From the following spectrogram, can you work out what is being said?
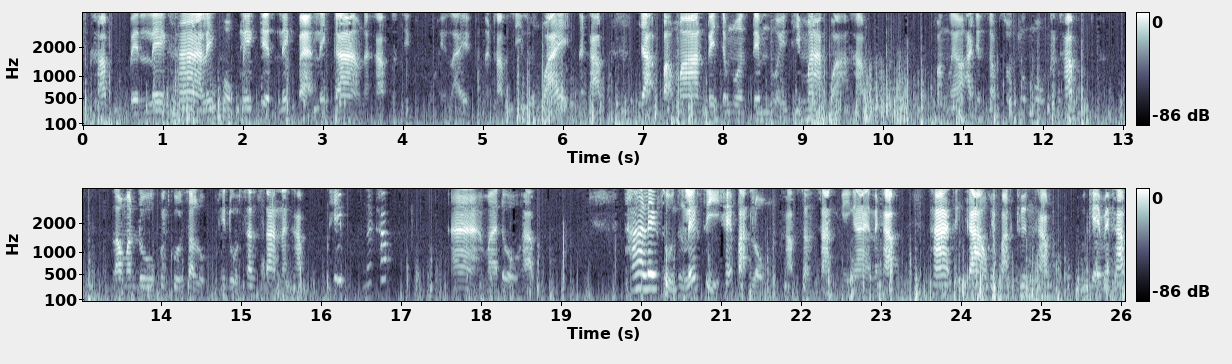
10 ครับ เป็นเลข 5 เลข 6 เลข 7 เลข 8 เลข 9 นะครับเหมือนที่คุณครูไฮไลท์นะครับสีเหลืองไว้นะครับ จะประมาณเป็นจำนวนเต็มหน่วยที่มากกว่าครับ ฟังแล้วอาจจะสับสนงงๆนะครับ เรามาดูคุณครูสรุปให้ดูสั้น ๆนะครับ ทิปนะครับ อ่ามาดูครับ ถ้าเลข 0 ถึงเลข 4 ให้ปัดลงครับสั้นๆง่ายๆนะครับ 5 ถึง 9 ให้ปัดขึ้นครับ โอเคไหมครับ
